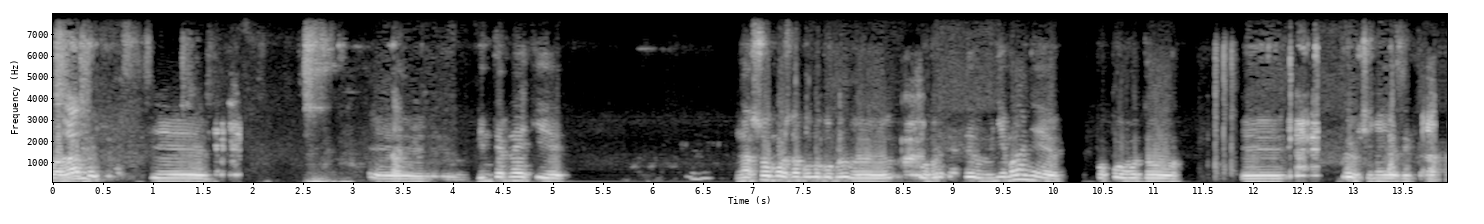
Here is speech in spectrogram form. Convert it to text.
багато є е, е, в інтернеті, на що можна було б е, обратити внимание по поводу е, вивчення язика.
